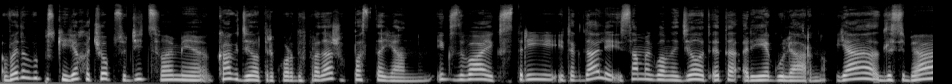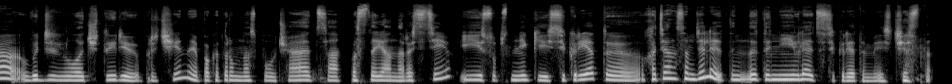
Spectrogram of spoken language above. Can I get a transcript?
В этом выпуске я хочу обсудить с вами, как делать рекорды в продажах постоянно. X2, X3 и так далее. И самое главное делать это регулярно. Я для себя выделила четыре причины, по которым у нас получается постоянно расти. И, собственно, некие секреты. Хотя, на самом деле, это, это не является секретами, если честно.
